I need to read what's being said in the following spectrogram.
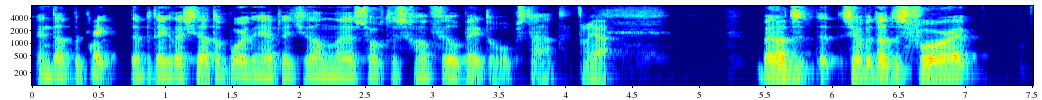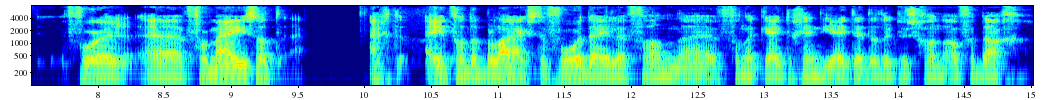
En dat betekent, dat betekent als je dat op orde hebt, dat je dan uh, s ochtends gewoon veel beter opstaat. Ja. Maar dat is, zeg maar, dat is voor voor, uh, voor mij is dat echt een van de belangrijkste voordelen van, uh, van een ketogeen dieet. Hè? Dat ik dus gewoon overdag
